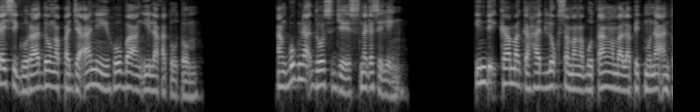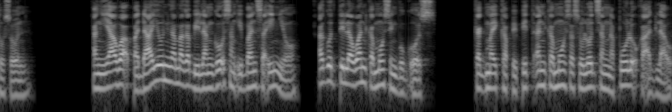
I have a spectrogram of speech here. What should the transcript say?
kay sigurado nga padyaan ni Jehova ang ila katutom. Ang bugna dos Jes nagasiling. hindi ka magkahadlok sa mga butang nga malapit mo na antuson. Ang yawa padayon nga magabilanggo sang iban sa inyo, agud tilawan kamo sing bugos. Kag may kapipitan kamo sa sulod sang napulo ka adlaw.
